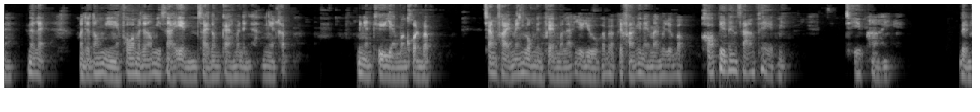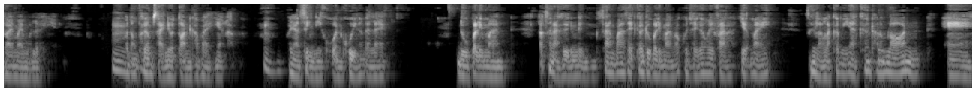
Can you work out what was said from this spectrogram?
นะนั่นแหละ มันจะต้องมีไงเพราะว่ามันจะต้องมีสายเอ็นสายตรงกลางมาหนึ่งอันเนี่ยครับไม่งั้นคืออย่างบางคนแบบ ช่างไฟแม่งลงหนึ่งเฟสหมดแล้ว อยู่ๆก็แบบไปฟังที่ไหนมาไม่รู้บอกขอเปลี่ยนเป็นสามเฟสนี่เชฟหาย เดินไฟใหม่หมดเลยอืมก็ต้องเพิ่มสายนิวตรอนเข้าไปอย่างเงี้ยครับอืมเพราะฉะนั้นสิ่งนี้ควรคุยตั้งแต่แรก ดูปริมาณ ลักษณะคือหนึ่งสร้างบ้านเสร็จก็ดูปริมาณว่าคุณใช้เครื่องไฟฟ้าเยอะไหม ซึ่งหลักๆก็มีอะเครื่องทำน้ำร้อนแอร์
